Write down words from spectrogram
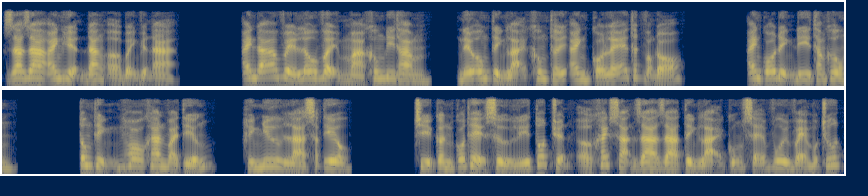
ra ra anh hiện đang ở bệnh viện à? Anh đã về lâu vậy mà không đi thăm, nếu ông tỉnh lại không thấy anh có lẽ thất vọng đó. Anh có định đi thăm không? Tông Thịnh ho khan vài tiếng, hình như là sạc tiêu. Chỉ cần có thể xử lý tốt chuyện ở khách sạn ra ra tỉnh lại cũng sẽ vui vẻ một chút.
